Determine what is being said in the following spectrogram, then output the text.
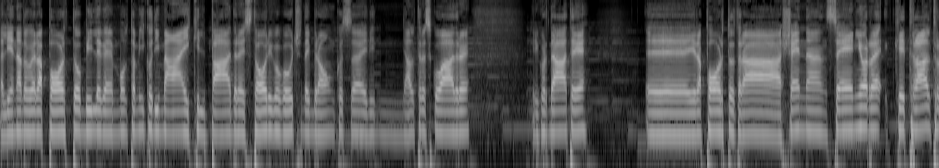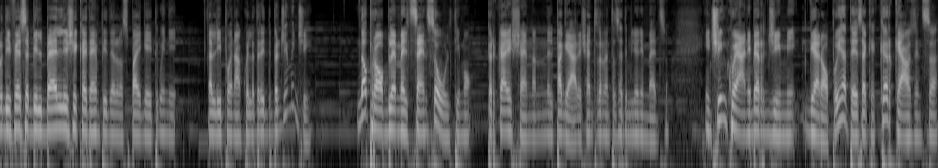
Lì è nato quel rapporto. Bill che è molto amico di Mike, il padre, storico coach dei Broncos e di altre squadre. Vi ricordate? eh, il rapporto tra Shannon Senior, che tra l'altro difese Bill Belichick ai tempi dello Spygate, quindi da lì poi nacque la trade per Jimmy G. No problem il senso ultimo per Kai Shannon nel pagare 137 milioni e mezzo in 5 anni per Jimmy Garoppolo, in attesa che Kirk Cousins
